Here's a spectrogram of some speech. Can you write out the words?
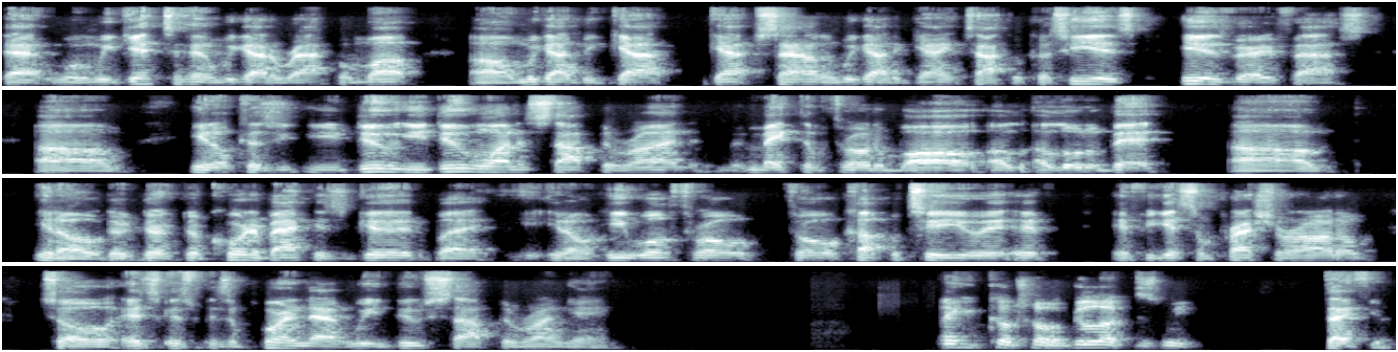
that when we get to him, we got to wrap him up. Um, we got to be gap gap sound and we got to gang tackle because he is he is very fast. Um, you know, because you do you do want to stop the run, make them throw the ball a, a little bit. Um, you know, their, their, their quarterback is good, but you know he will throw throw a couple to you if if you get some pressure on him. So it's it's, it's important that we do stop the run game. Thank you, Coach Hull. Good luck this week. Thank you.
